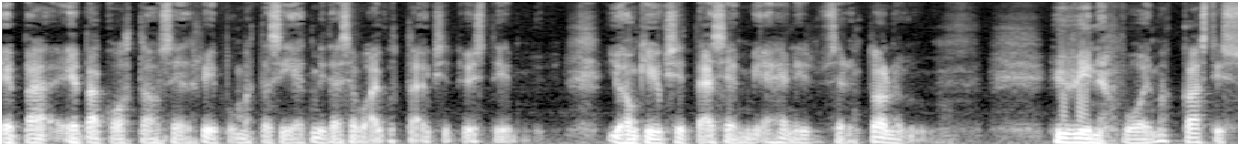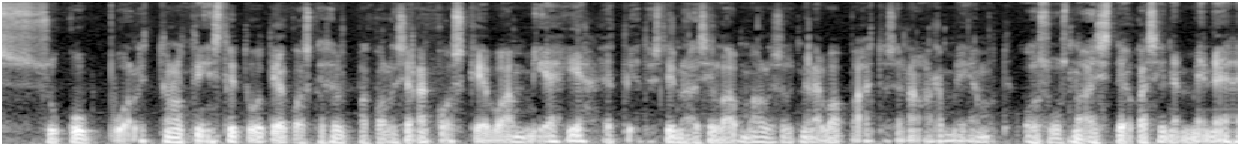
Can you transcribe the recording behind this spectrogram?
epä, epäkohta on se, että riippumatta siihen, että miten se vaikuttaa yksityisesti johonkin yksittäiseen miehen, niin se nyt on hyvin voimakkaasti sukupuolittunut instituutio, koska se pakollisena koskee vain miehiä. Ja tietysti naisilla on mahdollisuus mennä vapaaehtoisena armeijaan, mutta osuus naisista, joka sinne menee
